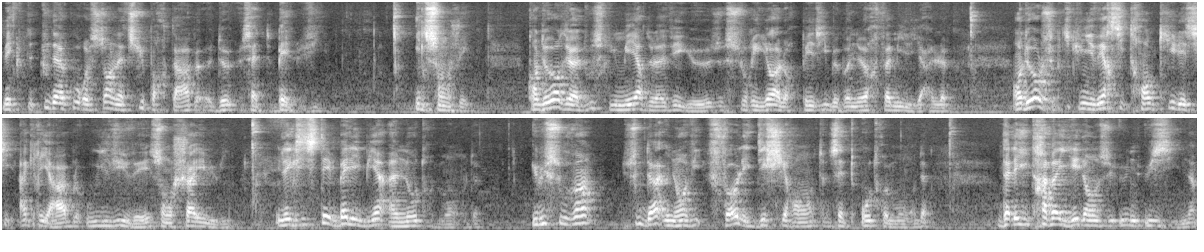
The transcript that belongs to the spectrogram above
mais tout d'un coup ressent l'insupportable de cette belle vie. Il songeait qu'en dehors de la douce lumière de la veilleuse, souriant à leur paisible bonheur familial, en dehors de ce petit univers si tranquille et si agréable où il vivait, son chat et lui, il existait bel et bien un autre monde. Il eut souvent, soudain une envie folle et déchirante de cet autre monde, d'aller y travailler dans une usine,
